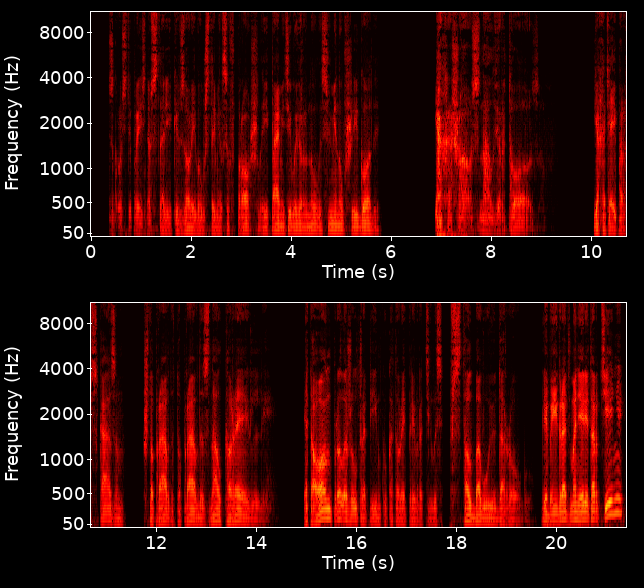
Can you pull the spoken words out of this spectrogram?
— с грустью произнес старик, и взор его устремился в прошлое, и память его вернулась в минувшие годы. Я хорошо знал виртуозов. Я, хотя и по рассказам, что правда, то правда, знал Корелли. Это он проложил тропинку, которая превратилась в столбовую дорогу. Либо играть в манере Тортини,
